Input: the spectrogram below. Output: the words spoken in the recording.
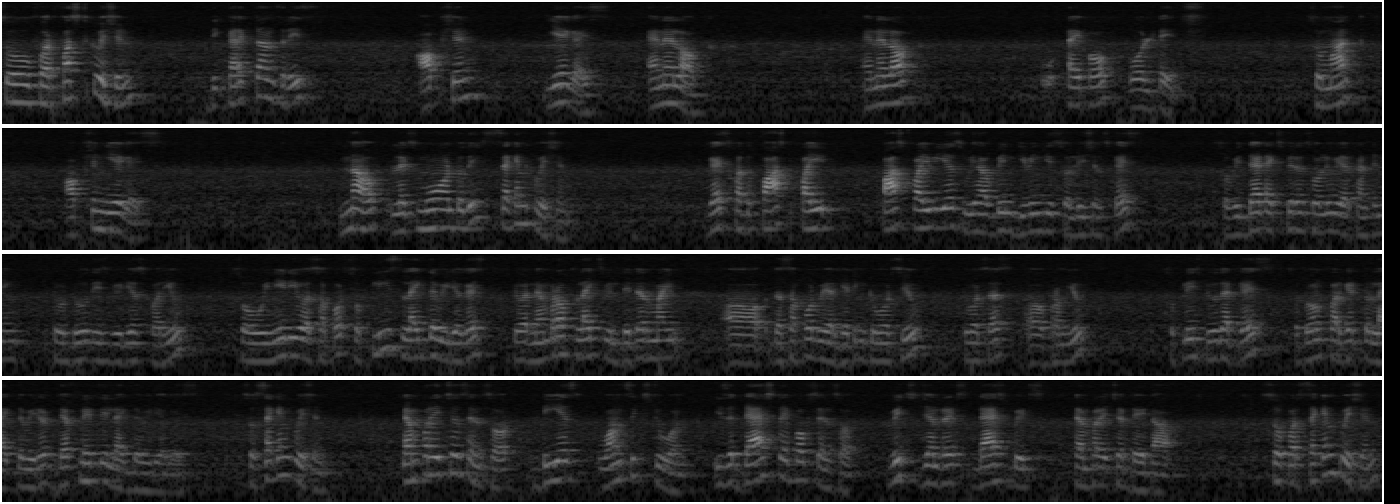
So for first question the correct answer is option A guys. Analog. Analog type of voltage. So mark option A guys. Now let's move on to the second question guys for the past five past five years we have been giving these solutions guys. So with that experience only we are continuing to do these videos for you. So we need your support. So please like the video guys. Your number of likes will determine uh, the support we are getting towards you towards us uh, from you so please do that guys. So don't forget to like the video. Definitely like the video guys. So second question. Temperature sensor DS1621 is a dash type of sensor which generates dash bits temperature data. So for second question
